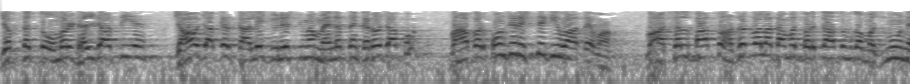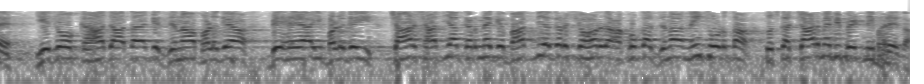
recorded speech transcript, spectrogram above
جب تک تو عمر ڈھل جاتی ہے۔ جاؤ جا کر کالج یونیورسٹی میں محنتیں کرو جا کو وہاں پر کون سی رشتے کی بات ہے وہاں؟ وہ اصل بات تو حضرت والا دامت برکاتم کا مضمون ہے۔ یہ جو کہا جاتا ہے کہ جنا بڑھ گیا، بے حیائی بڑھ گئی، چار شادیاں کرنے کے بعد بھی اگر شوہر آنکھوں کا جنا نہیں چھوڑتا، تو اس کا چار میں بھی پیٹ نہیں بھرے گا۔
